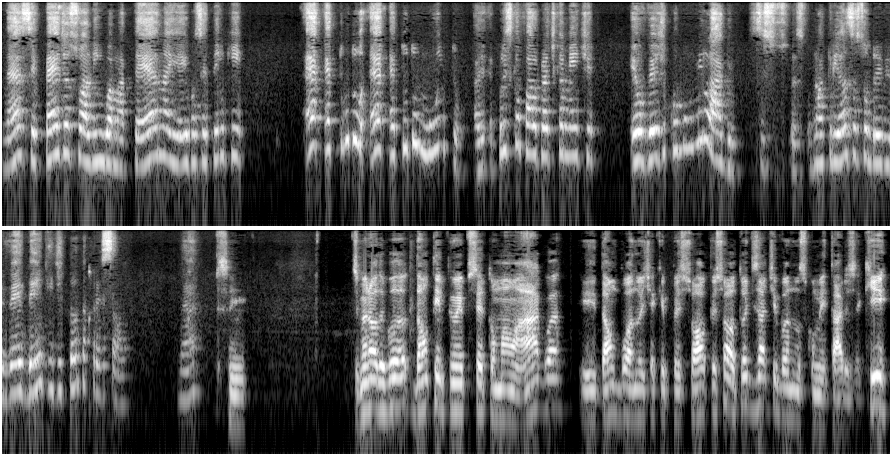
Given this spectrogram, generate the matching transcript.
né? Você perde a sua língua materna e aí você tem que é, é tudo é, é tudo muito. É por isso que eu falo praticamente eu vejo como um milagre uma criança sobreviver dentro de tanta pressão, né? Sim. Esmeralda, eu vou dar um tempinho aí para você tomar uma água e dar uma boa noite aqui pro pessoal. Pessoal, eu estou desativando os comentários aqui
